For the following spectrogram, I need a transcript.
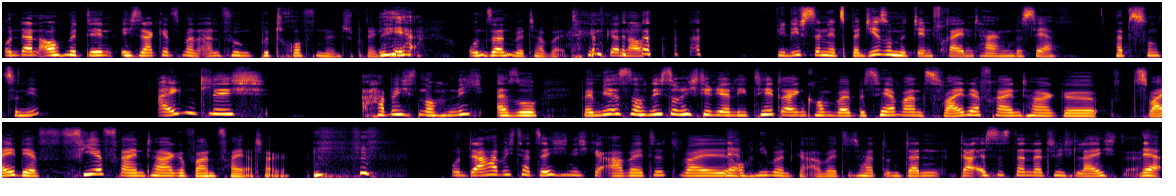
Und dann auch mit den, ich sag jetzt mal in Anführung, Betroffenen sprechen. Ja. Unseren Mitarbeitern. Genau. Wie lief es denn jetzt bei dir so mit den freien Tagen bisher? Hat es funktioniert? Eigentlich habe ich es noch nicht, also bei mir ist noch nicht so richtig Realität reinkommen, weil bisher waren zwei der freien Tage, zwei der vier freien Tage waren Feiertage. Und da habe ich tatsächlich nicht gearbeitet, weil Ja. auch niemand gearbeitet hat. Und dann, da ist es dann natürlich leichter. Ja.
